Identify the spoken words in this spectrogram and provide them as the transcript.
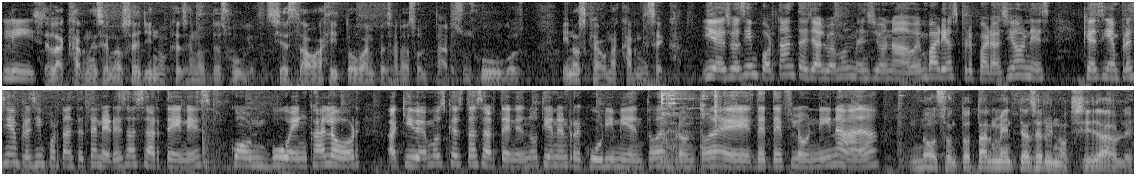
Listo. La carne se nos selle y no que se nos desjugue. Si está bajito va a empezar a soltar sus jugos y nos queda una carne seca. Y eso es importante, ya lo hemos mencionado en varias preparaciones, que siempre, siempre es importante tener esas sartenes con buen calor. Aquí vemos que estas sartenes no tienen recubrimiento de pronto de, de teflón ni nada. No, son totalmente acero inoxidable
